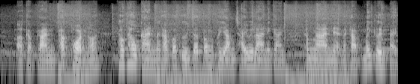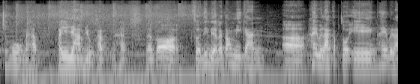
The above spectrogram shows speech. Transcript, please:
ำกับการพักผ่อนเนาะเท่าๆกันนะครับก็คือจะต้องพยายามใช้เวลาในการทำงานเนี่ยนะครับไม่เกิน 8 ชั่วโมงนะครับพยายามอยู่ครับนะครับแล้วก็ส่วนที่เหลือก็ต้องมีการให้เวลากับตัวเอง ให้เวลา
